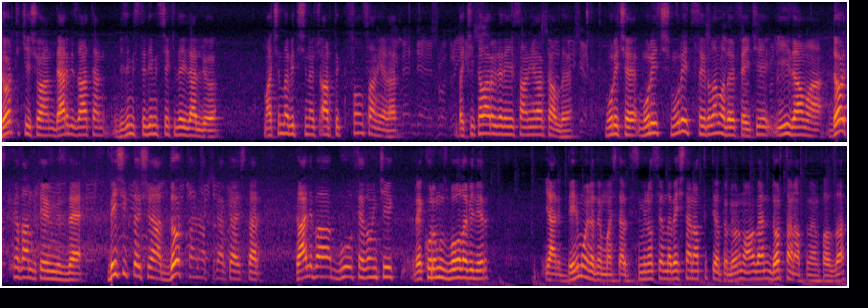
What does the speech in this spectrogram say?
4-2 şu an. Derbi zaten bizim istediğimiz şekilde ilerliyor. Maçın da bitişine artık son saniyeler. Dakikalar bile değil saniyeler kaldı. Muriç'e, Muriç, Muriç sıyrılamadı. Fake'i iyiydi ama 4 kazandık evimizde. Beşiktaş'a 4 tane attık arkadaşlar. Galiba bu sezonki rekorumuz bu olabilir. Yani benim oynadığım maçlarda simülasyonda 5 tane attık diye hatırlıyorum ama ben 4 tane attım en fazla.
